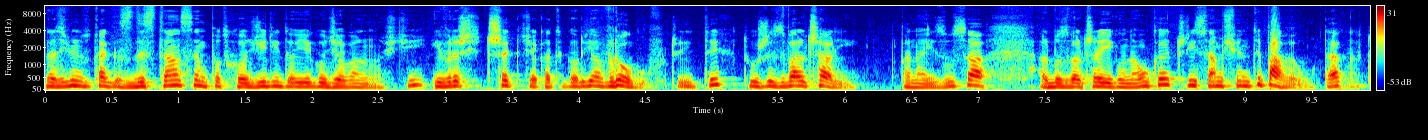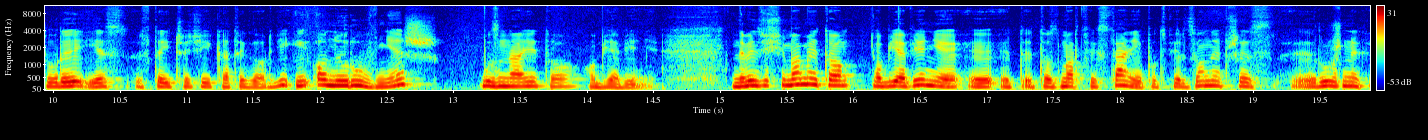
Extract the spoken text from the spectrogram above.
nazwijmy to tak, z dystansem podchodzili do Jego działalności i wreszcie trzecia kategoria wrogów, czyli tych, którzy zwalczali Pana Jezusa, albo zwalczali Jego naukę, czyli sam święty Paweł, tak, który jest w tej trzeciej kategorii i on również uznaje to objawienie. No więc jeśli mamy to objawienie, y, to zmartwychwstanie potwierdzone przez różnych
